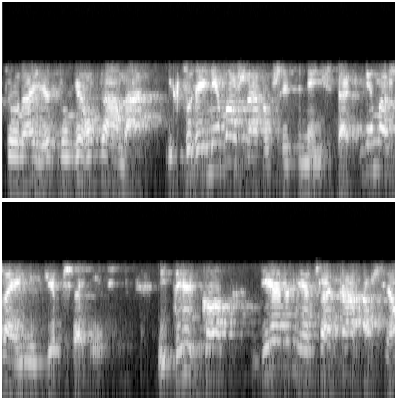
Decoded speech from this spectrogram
która jest uwiązana i której nie można ruszyć z miejsca, nie można jej nigdzie przewieźć. I tylko wiernie czeka, aż ją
